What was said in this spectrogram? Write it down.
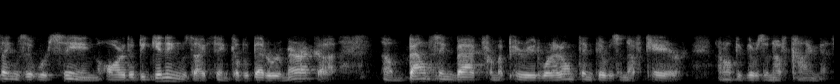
things that we're seeing are the beginnings, I think, of a better America, um, bouncing back from a period where I don't think there was enough care. I don't think there was enough kindness.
